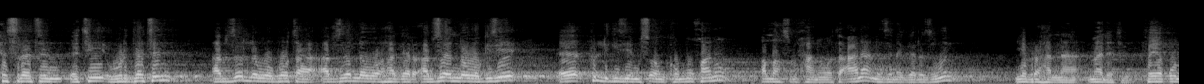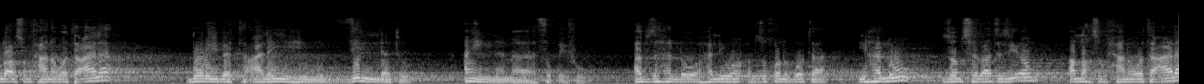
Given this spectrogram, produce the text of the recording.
ሕስረትን እቲ ውርደትን ኣብ ዘለዎ ቦታ ኣብ ዘለዎ ሃገር ኣብ ዘለዎ ግዜ ኩሉ ግዜ ምስኦም ከም ምዃኑ ኣላ ስብሓን ወተዓላ ነዚ ነገር እዚ እውን የብርሃልና ማለት እዩ ፈየቁል ላ ስብሓን ወተዓላ ضሪበት ዓለይህም ذለቱ ኣይነማ ثቂፉ ኣብዚ ሃለዎ ሃልዎም ኣብ ዝኾኑ ቦታ ይሃልዉ እዞም ሰባት እዚኦም ኣላ ስብሓን ወተዓላ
